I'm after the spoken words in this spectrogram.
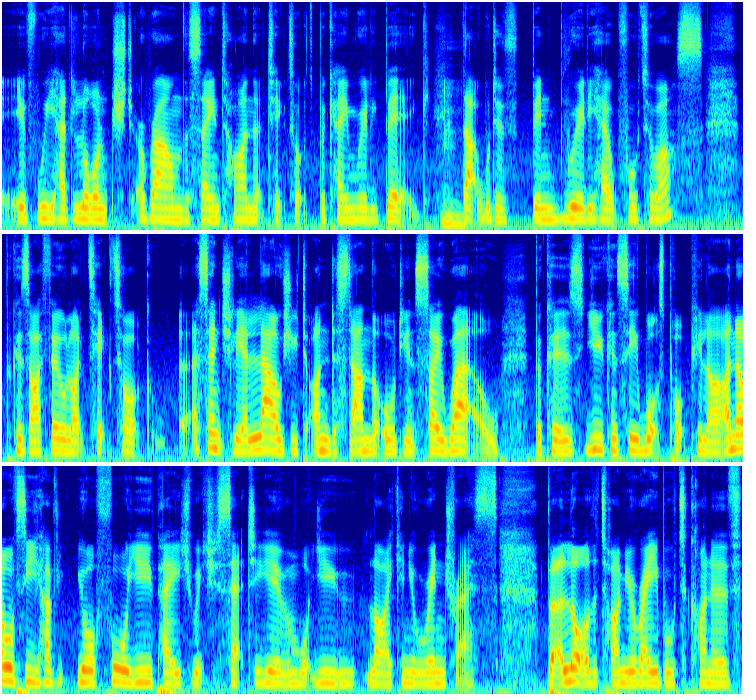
if we had launched around the same time that TikTok became really big, Mm. that would have been really helpful to us because I feel like TikTok essentially allows you to understand the audience so well because you can see what's popular. I know obviously you have your for you page which is set to you and what you like and your interests, but a lot of the time you're able to kind of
